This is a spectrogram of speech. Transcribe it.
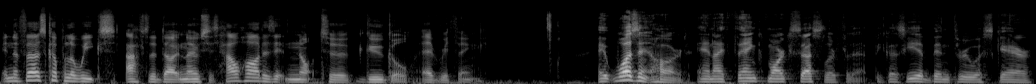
In the first couple of weeks after the diagnosis, how hard is it not to Google everything? It wasn't hard, and I thank Mark Sessler for that because he had been through a scare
